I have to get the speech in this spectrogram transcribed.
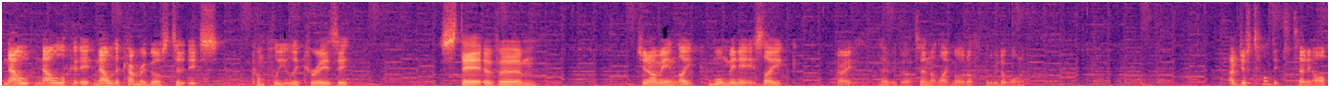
Now, now look at it. Now the camera goes to its completely crazy state of um. Do you know what I mean? Like one minute it's like, right, there we go. Turn that light mode off because we don't want it. I've just told it to turn it off.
